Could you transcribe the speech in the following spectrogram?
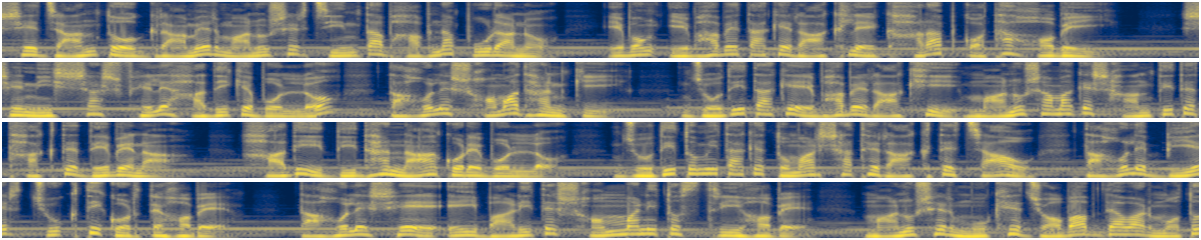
সে জানত গ্রামের মানুষের চিন্তা ভাবনা পুরানো এবং এভাবে তাকে রাখলে খারাপ কথা হবেই। সে নিঃশ্বাস ফেলে হাদিকে বলল, তাহলে সমাধান কি? যদি তাকে এভাবে রাখি, মানুষ আমাকে শান্তিতে থাকতে দেবে না। হাদি দ্বিধা না করে বলল, যদি তুমি তাকে তোমার সাথে রাখতে চাও, তাহলে বিয়ের চুক্তি করতে হবে। তাহলে সে এই বাড়িতে সম্মানিত স্ত্রী হবে। মানুষের মুখে জবাব দেওয়ার মতো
